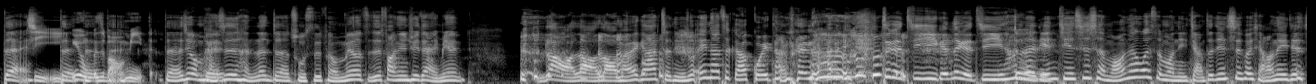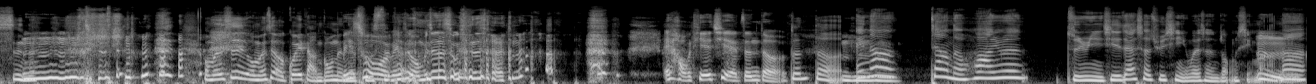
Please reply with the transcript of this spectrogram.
对记忆，因为我们是保密的。对，而且我们还是很认真的厨师盆，我没有只是放进去在里面。绕啊绕啊绕，我们还会跟他整理说，哎、那这个要归档在哪里？这个记忆跟那个记忆，它们的连接是什么？那为什么你讲这件事会想到那件事呢？嗯，我们是，我们是有归档功能的没错没错，我们就是厨师人。哎、好贴切，真的。真的。哎、那这样的话，因为子瑜你其实，在社区心理卫生中心嘛，嗯那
